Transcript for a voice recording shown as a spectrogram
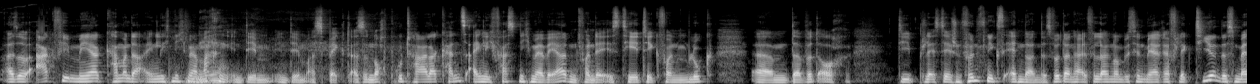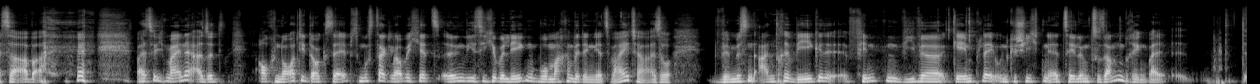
Also arg viel mehr kann man da eigentlich nicht mehr nee. machen in dem, in dem Aspekt. Also noch brutaler kann es eigentlich fast nicht mehr werden von der Ästhetik, von dem Look. Ähm, da wird auch die PlayStation 5 nichts ändern. Das wird dann halt vielleicht noch ein bisschen mehr reflektieren, das Messer, aber weißt du, ich meine? Also auch Naughty Dog selbst muss da, glaube ich, jetzt irgendwie sich überlegen, wo machen wir denn jetzt weiter? Also wir müssen andere Wege finden, wie wir Gameplay und Geschichtenerzählung zusammenbringen, weil äh,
